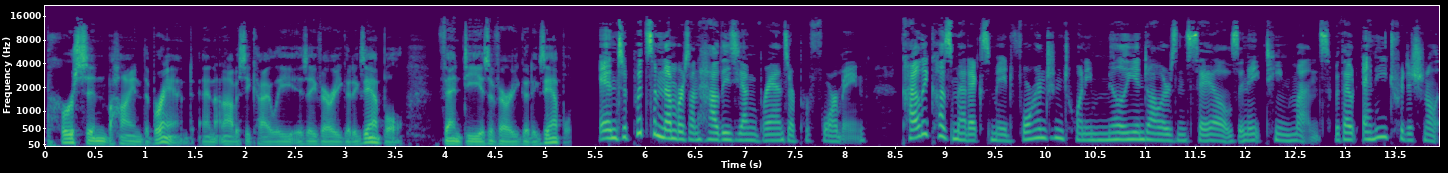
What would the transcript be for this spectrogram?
person behind the brand. And obviously Kylie is a very good example. Fenty is a very good example. And to put some numbers on how these young brands are performing, Kylie Cosmetics made $420 million in sales in 18 months without any traditional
